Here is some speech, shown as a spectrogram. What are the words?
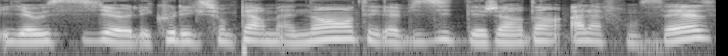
Il y a aussi euh, les collections permanentes et la visite des jardins à la française.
